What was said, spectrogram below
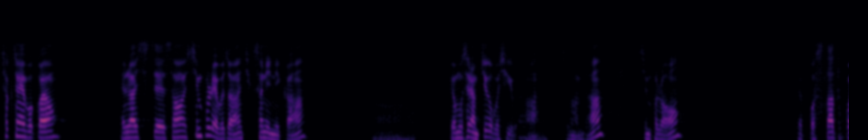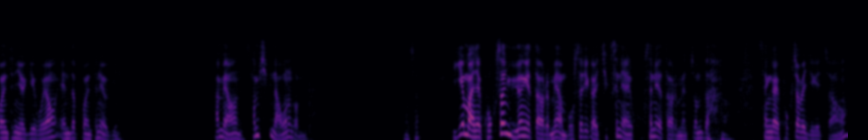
측정해 볼까요? Analysis에서 Simple로 해보자. 직선이니까 어, 연못을 한번 찍어보시기 바랍니다. 아, 죄송합니다. Simple로 Start Point는 여기고요. End Point는 여기 하면 30이 나오는 겁니다. 그래서 이게 만약 곡선 유형이었다 그러면 모서리가 직선이 아니고 곡선이었다 그러면 좀 더 생각이 복잡해지겠죠.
